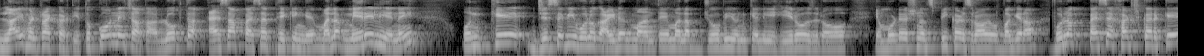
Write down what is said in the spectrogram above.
लाइव इंटरेक्ट करती है तो कौन नहीं चाहता? लोग तो ऐसा पैसा फेंकेंगे मतलब मेरे लिए नहीं, उनके जिसे भी वो लोग आइडल मानते हैं मतलब जो भी उनके लिए हीरोज रहो, या मोटिवेशनल स्पीकर्स रहो, वगैरह, वो लोग पैसे खर्च करके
